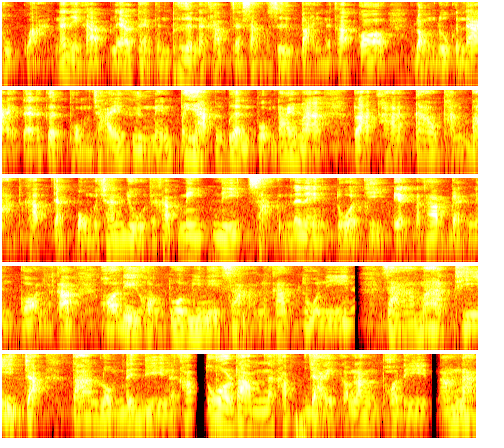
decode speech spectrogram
ถูกกว่านั่นเองครับ แล้วแต่เพื่อนๆนะครับจะสั่งซื้อไปนะครับ ก็ลองดูกันได้ แต่ถ้าเกิดผมใช้คือเน้นประหยัดเพื่อนๆผมได้มาราคา 9,000 บาทครับจัดโปรโมชั่นอยู่นะครับมินิ3นั่นเองตัว GS นะครับแบบหนึ่งก้อนนะครับข้อดีของตัวมินิ3นะครับตัวนี้สามารถที่จะต้านลมได้ดีนะครับ ตัวรำนะครับใหญ่กำลังพอดีน้ำหนัก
